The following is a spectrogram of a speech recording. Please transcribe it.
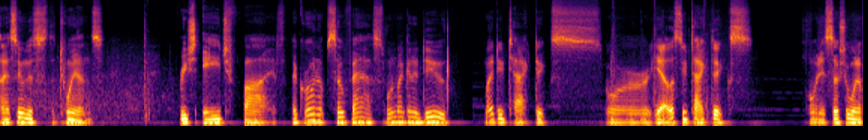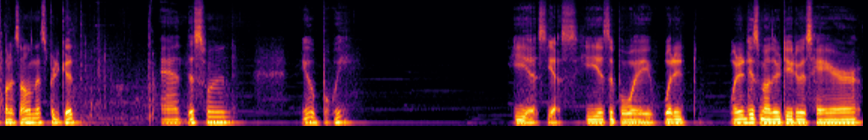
I assume this is the twins, reached age 5. They're growing up so fast. What am I gonna do? Might do tactics, or yeah, let's do tactics. Oh, and his social went up on its own. That's pretty good. And this one, yo boy. He is, yes, he is a boy. What did what did his mother do to his hair?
